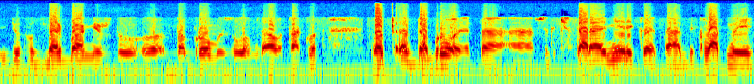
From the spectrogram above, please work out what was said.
идет вот борьба между а, добром и злом, да, вот так вот. Вот э, добро это э, все-таки старая Америка, это адекватные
